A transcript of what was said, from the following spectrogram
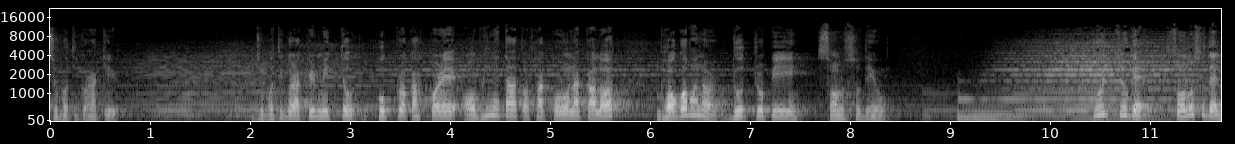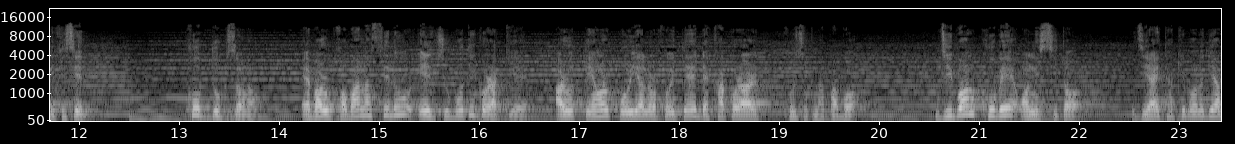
যুৱতীগৰাকীৰ। যুৱতীগৰাকীৰ মৃত্যুত শোক প্ৰকাশ কৰে অভিনেতা তথা কৰোণা কালত ভগৱানৰ দূতৰূপী চনুচুদেও টুইট যোগে চনুচুদে লিখিছিল খুব দুখজনক। এবাৰো ভবা নাছিলোঁ এই যুৱতীগৰাকীয়ে আৰু তেওঁৰ পৰিয়ালৰ সৈতে দেখা কৰাৰ সুযোগ নাপাব। জীৱন খুবেই অনিশ্চিত। জীয়াই থাকিবলগীয়া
